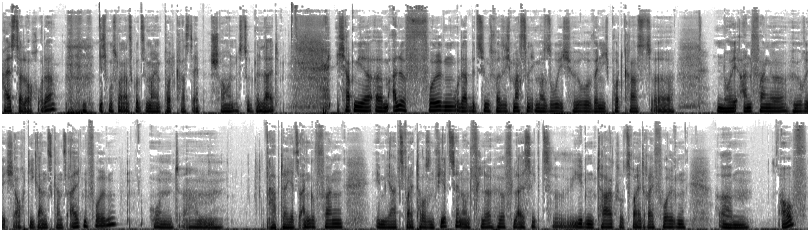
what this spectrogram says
Heißt er doch, oder? Ich muss mal ganz kurz in meine Podcast-App schauen. Es tut mir leid. Ich habe mir ähm, alle Folgen oder beziehungsweise ich mache es dann immer so, ich höre, wenn ich Podcast äh, neu anfange, höre ich auch die ganz, ganz alten Folgen. Und ähm, habe da jetzt angefangen im Jahr 2014 und höre fleißig jeden Tag so zwei, drei Folgen ähm, auf,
